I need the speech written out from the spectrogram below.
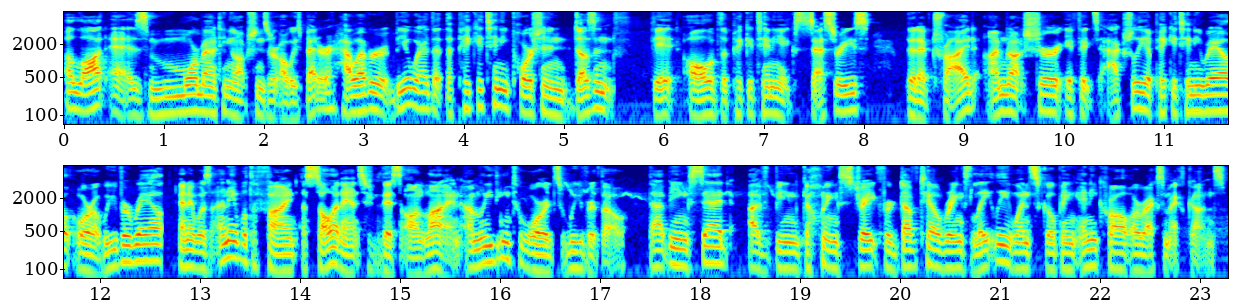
a lot as more mounting options are always better. However, be aware that the Picatinny portion doesn't fit all of the Picatinny accessories that I've tried. I'm not sure if it's actually a Picatinny rail or a Weaver rail, and I was unable to find a solid answer to this online. I'm leaning towards Weaver though. That being said, I've been going straight for dovetail rings lately when scoping any Kral or Reximex guns.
